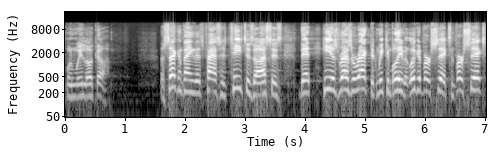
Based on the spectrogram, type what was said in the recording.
when we look up. The second thing this passage teaches us is that he is resurrected. We can believe it. Look at verse 6. In verse 6,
